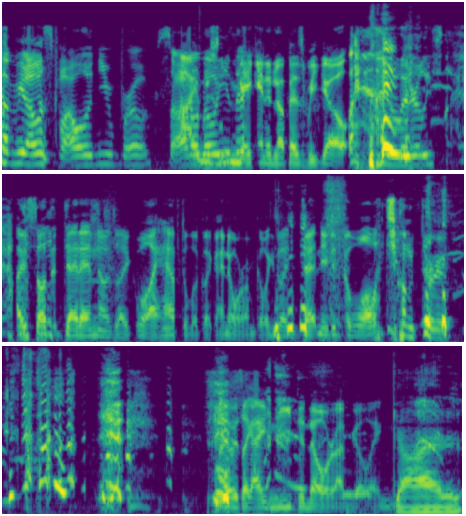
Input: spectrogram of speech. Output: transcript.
I mean, I was following you, bro. So I I don't was know either. making it up as we go. I literally, s- I saw the dead end and I was like, well, I have to look like I know where I'm going. So I detonated the wall and jumped through. I was like, I need to know where I'm going. God.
